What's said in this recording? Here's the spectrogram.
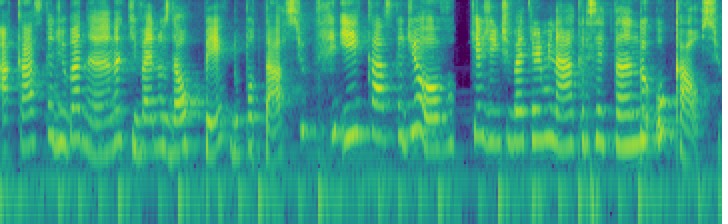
a casca de banana, que vai nos dar o P, do potássio, e casca de ovo, que a gente vai terminar acrescentando o cálcio.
